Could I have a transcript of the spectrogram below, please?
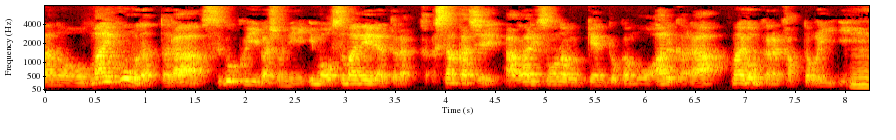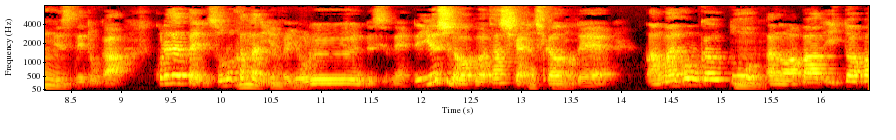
あの、マイホームだったら、すごくいい場所に、今お住まいのエリアだったら、資産価値上がりそうな物件とかもあるから、マイホームから買った方がいい,、ですねとか、これがやっぱりその方にやっぱりよるんですよね。で、融資の枠は確かに使うので、あの、マイホーム買うと、うんあの、アパート、一棟アパ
